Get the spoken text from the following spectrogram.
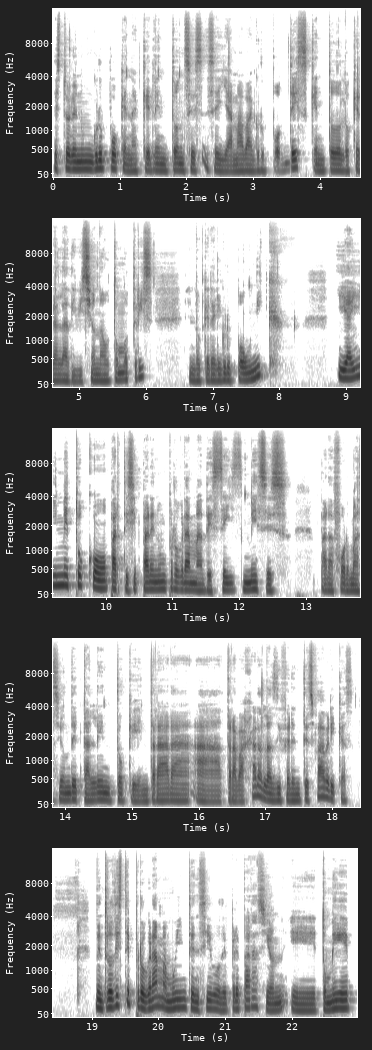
Esto era en un grupo que en aquel entonces se llamaba Grupo DESC, en todo lo que era la división automotriz, en lo que era el Grupo UNIC. Y ahí me tocó participar en un programa de seis meses para formación de talento que entrara a trabajar a las diferentes fábricas. Dentro de este programa muy intensivo de preparación, eh, tomé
